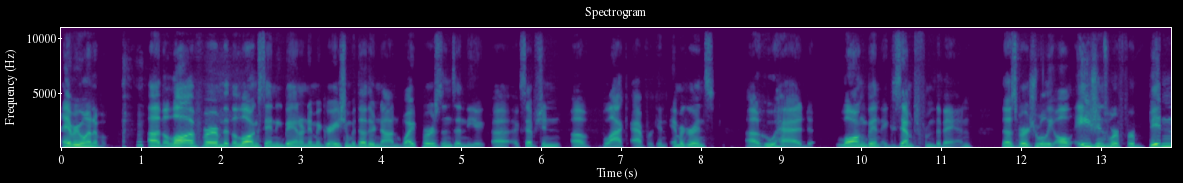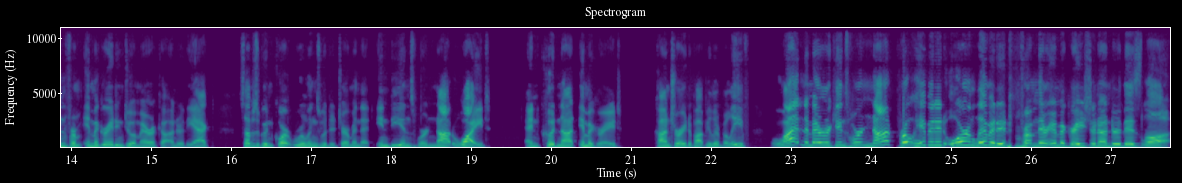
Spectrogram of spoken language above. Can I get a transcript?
Every one of them. Uh, the law affirmed that the longstanding ban on immigration with other non-white persons, and the uh, exception of Black African immigrants uh, who had long been exempt from the ban. Thus, virtually all Asians were forbidden from immigrating to America under the act. Subsequent court rulings would determine that Indians were not white and could not immigrate. Contrary to popular belief, Latin Americans were not prohibited or limited from their immigration under this law.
